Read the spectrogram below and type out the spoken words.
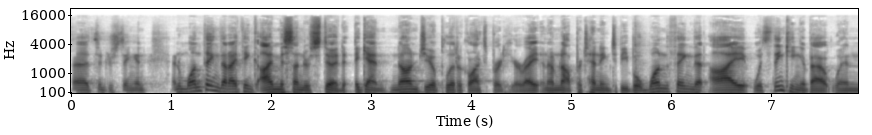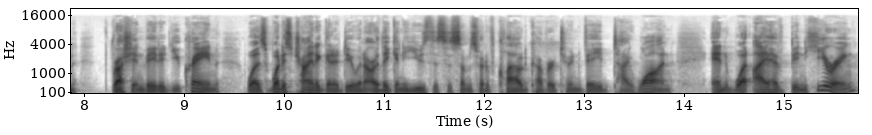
Uh, it's interesting, and and one thing that I think I misunderstood. Again, non geopolitical expert here, right? And I'm not pretending to be, but one thing that I was thinking about when Russia invaded Ukraine was what is China going to do, and are they going to use this as some sort of cloud cover to invade Taiwan? And what I have been hearing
